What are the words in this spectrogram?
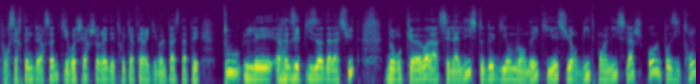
pour certaines personnes qui rechercheraient des trucs à faire et qui veulent pas se taper tous les épisodes à la suite. Donc voilà, c'est la liste de Guillaume Vendée qui est sur bit.ly slash All Positron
